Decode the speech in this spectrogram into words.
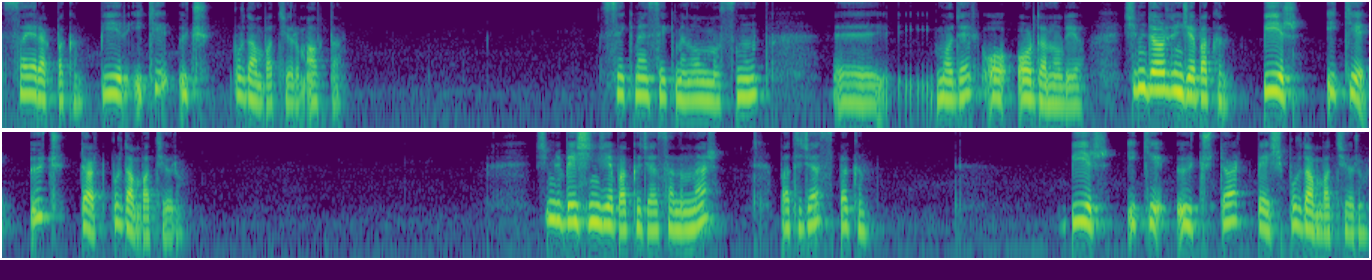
sayarak bakın. Bir, iki, üç. Buradan batıyorum alttan. Sekmen sekmen olmasının e, model o oradan oluyor. Şimdi dördüncüye bakın. Bir, iki, üç, dört. Buradan batıyorum. Şimdi beşinciye bakacağız hanımlar. Batacağız. Bakın. 1, 2, 3, 4, 5. Buradan batıyorum.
